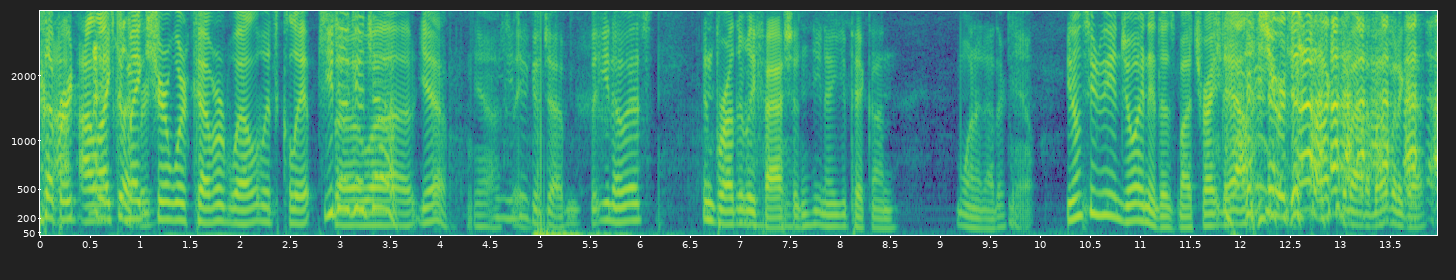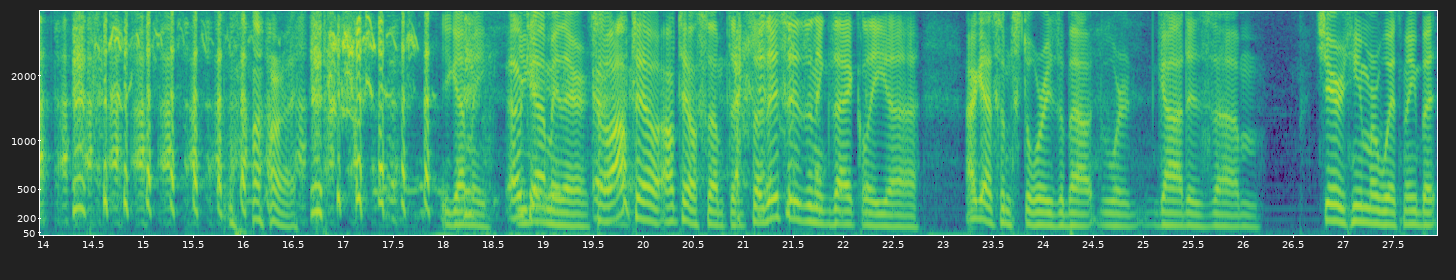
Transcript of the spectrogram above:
Clifford. I like It's to make sure we're covered well with clips. You do a good job. Uh, yeah, yeah. I You see. do a good job. But, you know, as in brotherly fashion, you know, you pick on one another. Yeah. You don't seem to be enjoying it as much right now as you were just talking about a moment ago. All right. You got me. You got me there. So I'll tell. I'll tell something. So this isn't exactly. Uh, I got some stories about where God is. um, shared humor with me, but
